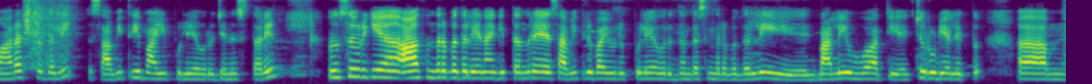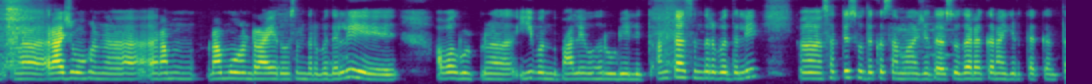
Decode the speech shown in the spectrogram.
ಮಹಾರಾಷ್ಟ್ರದಲ್ಲಿ ಸಾವಿತ್ರಿ ಬಾಯಿ ಫುಲೆಯವರು ಜನಿಸ್ತಾರೆ. ಸೊ ಇವರಿಗೆ ಆ ಸಂದರ್ಭದಲ್ಲಿ ಏನಾಗಿತ್ತಂದರೆ ಸಾವಿತ್ರಿಬಾಯಿ ಬಾಯಿ ಅವರಿದ್ದಂಥ ಸಂದರ್ಭದಲ್ಲಿ ಬಾಲಿ ವಿವಾಹ ಅತಿ ಹೆಚ್ಚು ರೂಢಿಯಲ್ಲಿತ್ತು. ರಾಜಮೋಹನ್, ರಾಮ್, ರಾಮಮೋಹನ್ ರಾಯರು ಸಂದರ್ಭದಲ್ಲಿ ಅವಾಗ ಈ ಒಂದು ಬಾಲ್ಯ ವಿವಾಹ ರೂಢಿಯಲ್ಲಿತ್ತು. ಅಂಥ ಸಂದರ್ಭದಲ್ಲಿ ಸತ್ಯಶೋಧಕ ಸಮಾಜದ ಸುಧಾರಕನಾಗಿರ್ತಕ್ಕಂಥ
